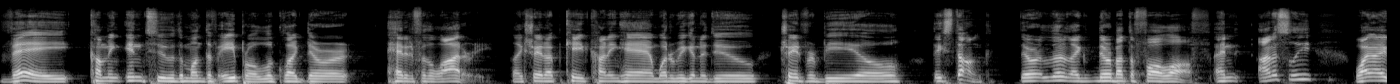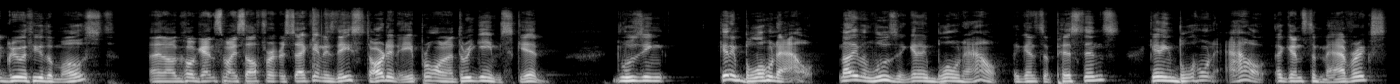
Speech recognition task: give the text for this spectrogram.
they coming into the month of April looked like they were headed for the lottery. Like straight up, Cade Cunningham. What are we gonna do? Trade for Beal. They stunk. They were like they were about to fall off. And honestly, why I agree with you the most, and I'll go against myself for a second, is they started April on a three game skid, losing, getting blown out. Not even losing, getting blown out against the Pistons, getting blown out against the Mavericks,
